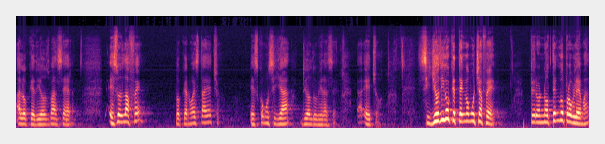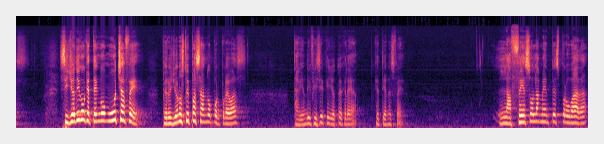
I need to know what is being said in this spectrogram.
a lo que Dios va a hacer. Eso es la fe, lo que no está hecho. Es como si ya Dios lo hubiera hecho. Si yo digo que tengo mucha fe, pero no tengo problemas, si yo digo que tengo mucha fe, pero yo no estoy pasando por pruebas, está bien difícil que yo te crea que tienes fe. La fe solamente es probada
